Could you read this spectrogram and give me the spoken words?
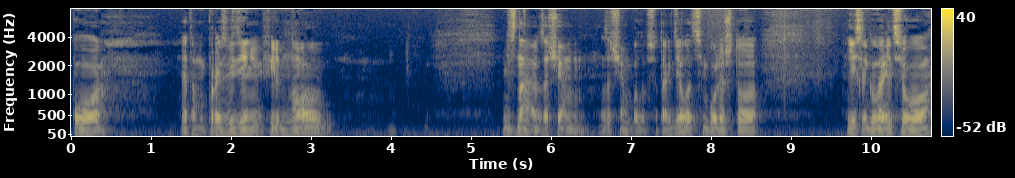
по этому произведению фильм, но не знаю, зачем, зачем было все так делать, тем более, что если говорить о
